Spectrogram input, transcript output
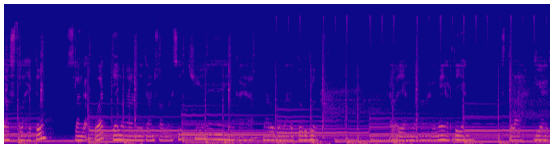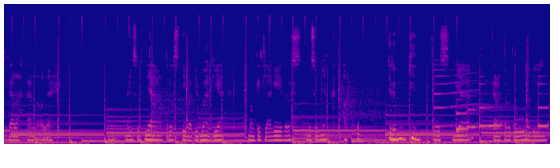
Terus setelah itu setelah nggak kuat dia mengalami transformasi cing kayak Naruto Naruto gitu loh. Kalau yang nonton anime ngerti kan? Setelah dia dikalahkan oleh musuhnya terus tiba-tiba dia bangkit lagi terus musuhnya apa? Tidak mungkin. Terus dia karakter utamanya bilang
